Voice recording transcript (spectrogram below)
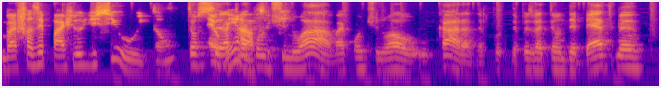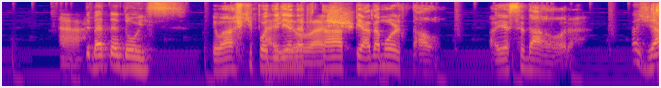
vai fazer parte do DCU, então. Então será bem que vai continuar? Vai continuar o cara? Depois, vai ter um The Batman. Ah, The Batman 2. Eu acho que poderia adaptar acho. a piada mortal. Aí ia ser da hora. Ah, já?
